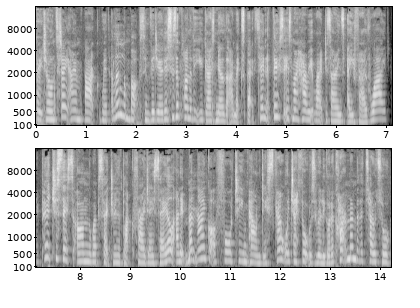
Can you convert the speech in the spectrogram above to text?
Rachel and today I am back with a little unboxing video. This is a planner that you guys know that I'm expecting. This is my Harriet Wright Designs A5 wide. I purchased this on the website during the Black Friday sale and it meant that I got a £14 discount which I thought was really good. I can't remember the total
